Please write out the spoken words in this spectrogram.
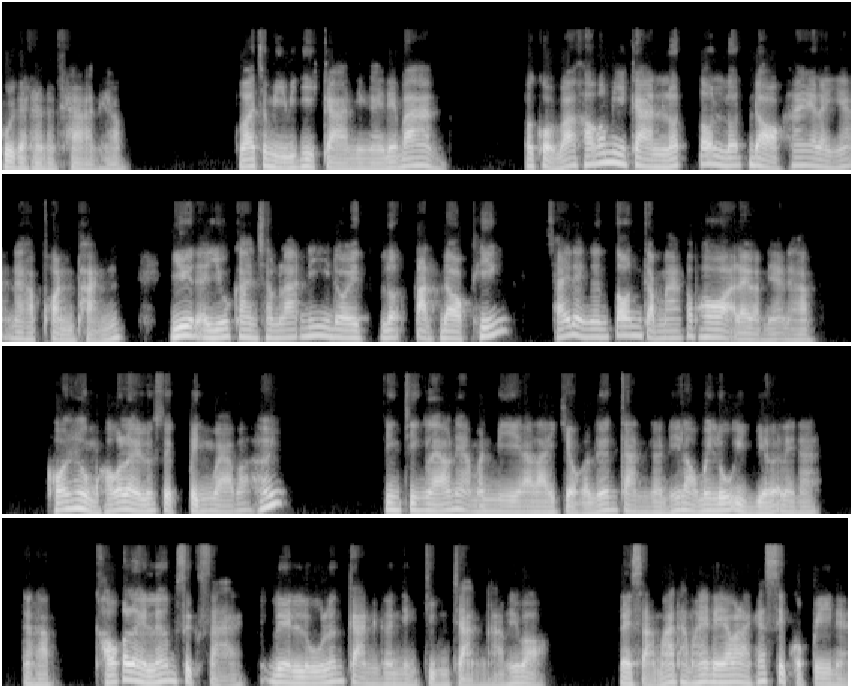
คุยกับธนาคารครับ ว่าจะมีวิธีการยังไงได้บ้าง ปรากฏว่าเขาก็มีการลดต้นลดดอกให้อะไรเงี้ยนะครับ ผ่อนผันยืดอายุการชำระหนี้โดยลดตัดดอกทิ้ง ใช้แต่เงินต้นกลับมาก็พออะไรแบบนี้นะครับ โค้ชหนุ่มเขาก็เลยรู้สึกปิ๊งแวบว่าเฮ้ยจริง ๆ แล้วเนี่ยมันมีอะไรเกี่ยวกับเรื่องการเงินที่เราไม่รู้อีกเยอะเลยนะนะครับเขาก็เลยเริ่มศึกษาเรียนรู้เรื่องการเงินอย่างจริงจังครับที่บอก เลยสามารถทำให้ระยะเวลาแค่สิบกว่าปีเนี่ย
